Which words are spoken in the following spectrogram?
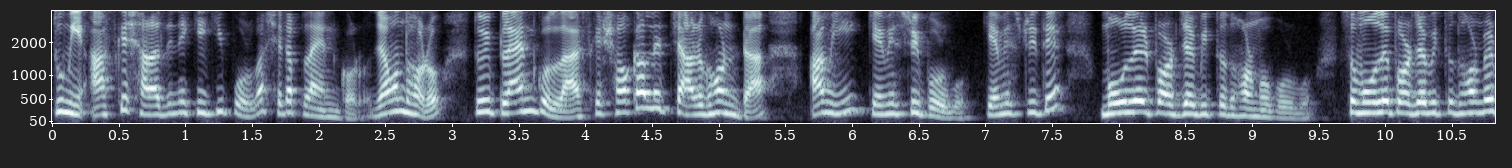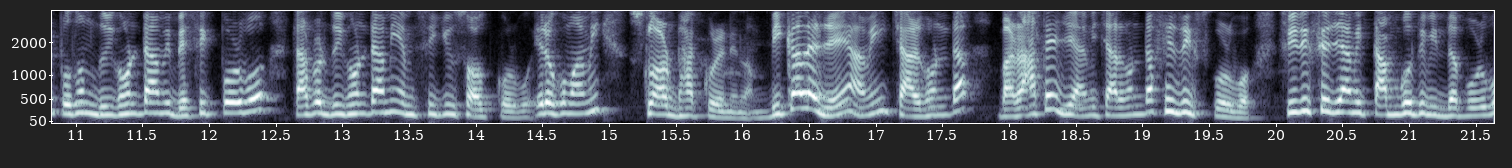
তুমি আজকে সারাদিনে কি কি পড়বা সেটা প্ল্যান করো। যেমন ধরো, তুমি প্ল্যান করলা আজকে সকালে চার ঘণ্টা আমি কেমিস্ট্রি পড়ব। কেমিস্ট্রিতে মৌলের পর্যাবৃত্ত ধর্ম পড়ব। সো মৌলের পর্যাবৃত্ত ধর্মের প্রথম দুই ঘণ্টা আমি বেসিক পড়ব, তারপর দুই ঘণ্টা আমি এমসিকিউ সলভ করব। এরকম আমি স্লট ভাগ করে নিলাম। বিকালে যে আমি চার ঘণ্টা বা রাতে যে আমি চার ঘণ্টা ফিজিক্স পড়ব। ফিজিক্সে যে আমি তাপগতিবিদ্যা পড়ব,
